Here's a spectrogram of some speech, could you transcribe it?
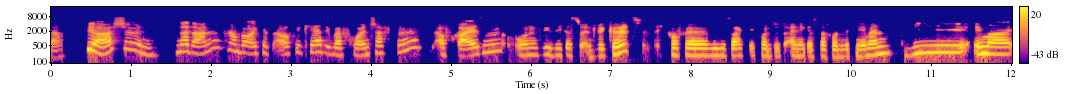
Ja, ja schön. Na dann haben wir euch jetzt aufgeklärt über Freundschaften auf Reisen und wie sich das so entwickelt. Ich hoffe, wie gesagt, ihr konntet einiges davon mitnehmen. Wie immer,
